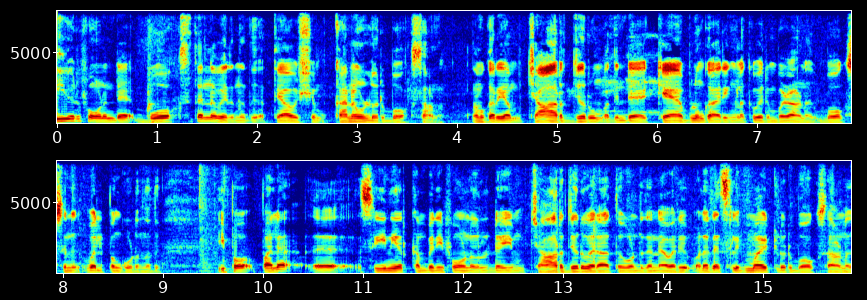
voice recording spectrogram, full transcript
ഈ ഒരു ഫോണിന്റെ ബോക്സ് തന്നെ വരുന്നത് അത്യാവശ്യം കനമുള്ളൊരു ബോക്സാണ് നമുക്കറിയാം ചാർജറും അതിന്റെ കേബിളും കാര്യങ്ങളൊക്കെ വരുമ്പോഴാണ് ബോക്സിന് വലിപ്പം കൂടുന്നത്. ഇപ്പോൾ പല സീനിയർ കമ്പനി ഫോണുകളുടെയും ചാർജർ വരാത്തത് കൊണ്ട് തന്നെ അവർ വളരെ സ്ലിമ്മായിട്ടുള്ളൊരു ബോക്സാണ്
